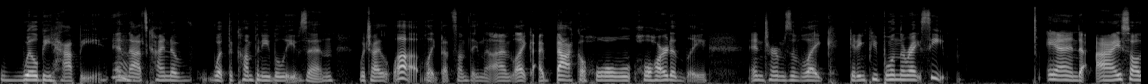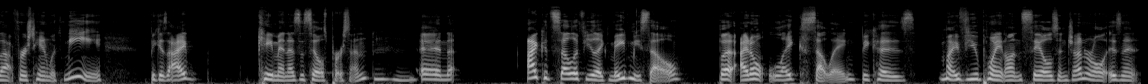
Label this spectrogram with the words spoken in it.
will be happy. And that's kind of what the company believes in, which I love. Like that's something that I'm like I back a whole wholeheartedly in terms of like getting people in the right seat. And I saw that firsthand with me because I came in as a salesperson Mm-hmm. and I could sell if you like made me sell, but I don't like selling because my viewpoint on sales in general isn't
